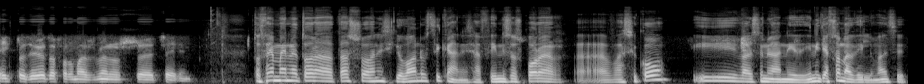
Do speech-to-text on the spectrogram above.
Έχει προτεραιότητα φορμαρισμένος ε, Τσέριν. Το θέμα είναι τώρα, Τάσο, αν είσαι Γιωβάνοβιτς, τι κάνεις. Αφήνεις το σπόρα βασικό ή βάζεις τον Ιωαννίδη; Είναι και αυτό ένα δίλημα, έτσι.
